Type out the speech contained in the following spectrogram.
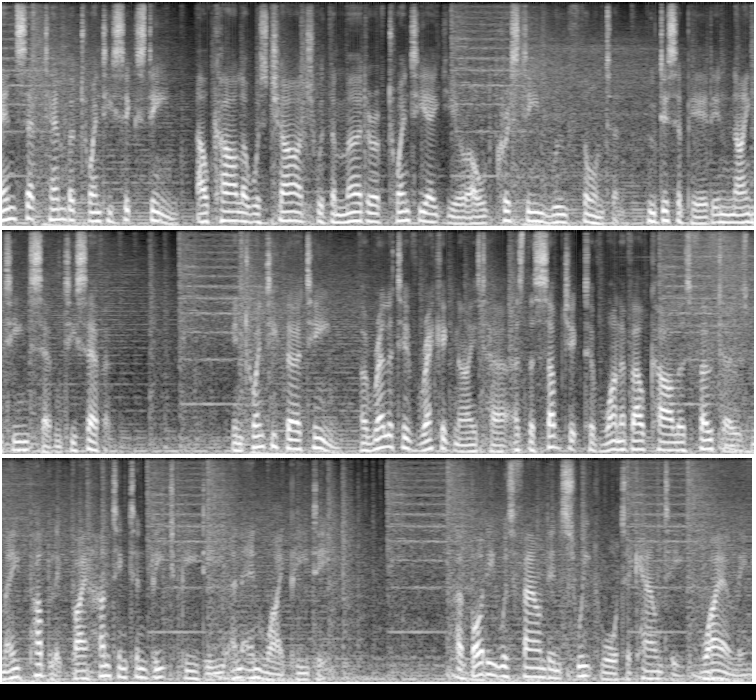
In September 2016, Alcala was charged with the murder of 28-year-old Christine Ruth Thornton, who disappeared in 1977. In 2013, a relative recognized her as the subject of one of Alcala's photos made public by Huntington Beach PD and NYPD. Her body was found in Sweetwater County, Wyoming,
